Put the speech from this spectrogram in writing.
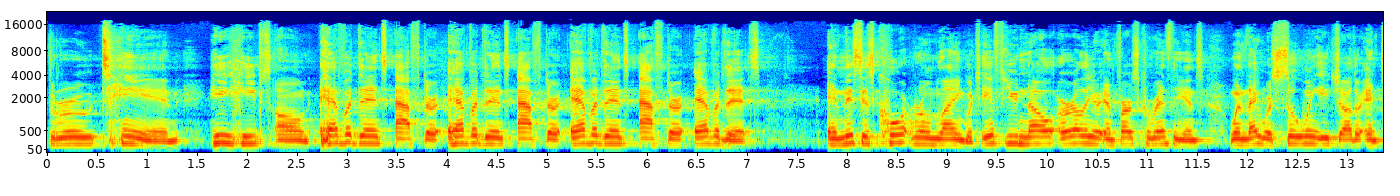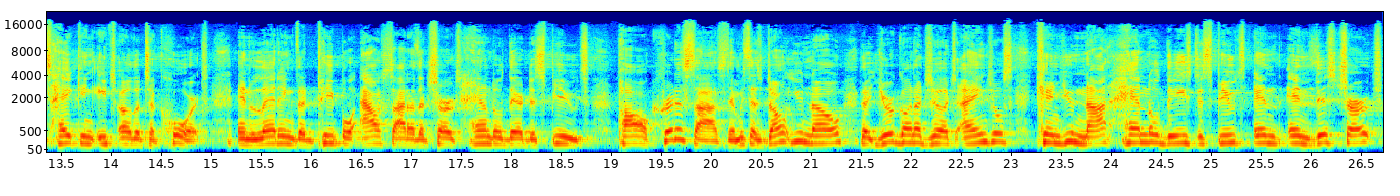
through 10, he heaps on evidence after evidence after evidence after evidence and this is courtroom language. If you know earlier in 1 Corinthians, when they were suing each other and taking each other to court and letting the people outside of the church handle their disputes, Paul criticized them. He says, Don't you know that you're going to judge angels? Can you not handle these disputes in, in this church?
